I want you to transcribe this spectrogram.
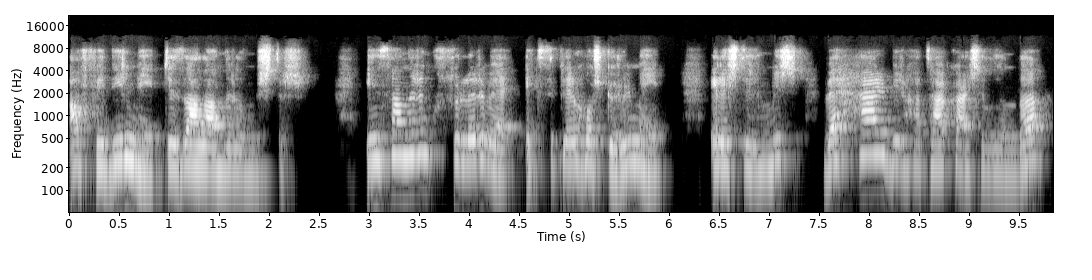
affedilmeyip cezalandırılmıştır. İnsanların kusurları ve eksikleri hoş görülmeyip eleştirilmiş ve her bir hata karşılığında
